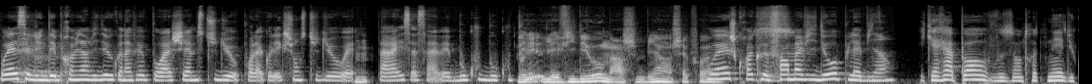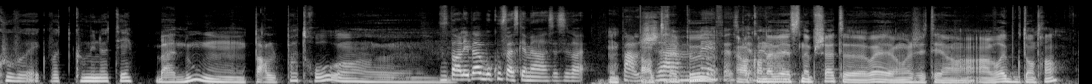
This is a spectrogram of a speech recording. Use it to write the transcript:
Ouais, c'est l'une des premières vidéos qu'on a fait pour H&M Studio, pour la collection Studio, ouais. Mm. Pareil, ça, ça avait beaucoup, beaucoup Mais plu. les, les vidéos marchent bien à chaque fois. Ouais, je crois que le format vidéo plaît bien. Et quel rapport vous entretenez, du coup, avec votre communauté? Bah nous, on parle pas trop. hein, euh, vous parlez pas beaucoup face caméra, ça c'est vrai. on parle très jamais peu. face Alors quand on caméra. avait Snapchat, euh, ouais, moi j'étais un, un vrai bouc d'entrain.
